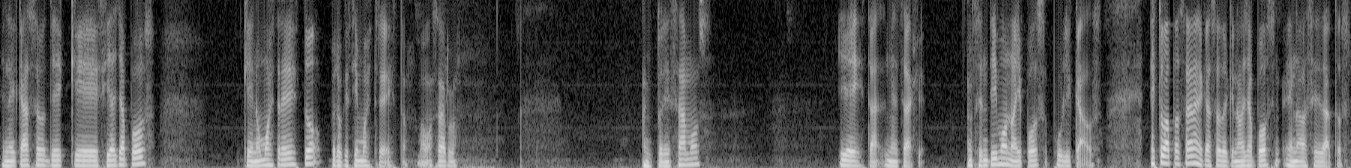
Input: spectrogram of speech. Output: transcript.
en el caso de que si haya post, que no muestre esto, pero que sí muestre esto. Vamos a hacerlo. Actualizamos. Y ahí está el mensaje. Sentimos no hay posts publicados. Esto va a pasar en el caso de que no haya posts en la base de datos.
